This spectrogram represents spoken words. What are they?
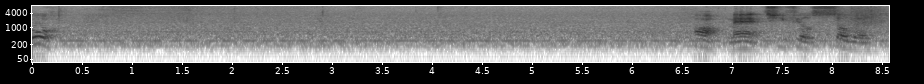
Oh. Oh man, she feels so good.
